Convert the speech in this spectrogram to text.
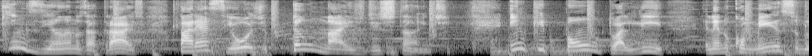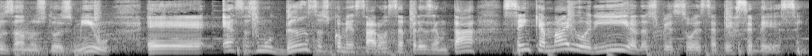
15 anos atrás parece hoje tão mais distante? Em que ponto ali né, no começo dos anos 2000, é, essas mudanças começaram a se apresentar sem que a maioria das pessoas se apercebessem.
